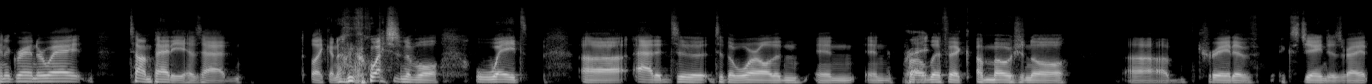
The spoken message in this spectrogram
in a grander way, Tom Petty has had like an unquestionable weight uh added to to the world in in in Right. prolific emotional uh creative exchanges right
